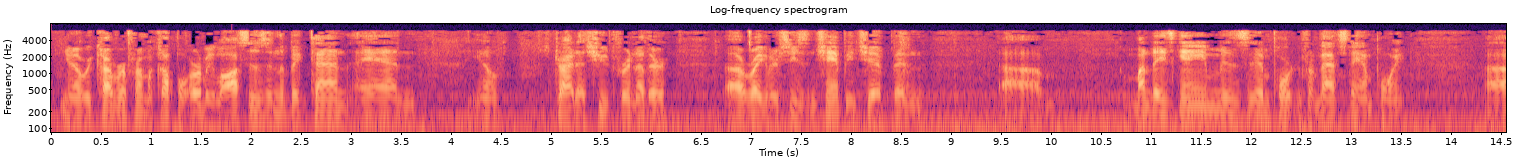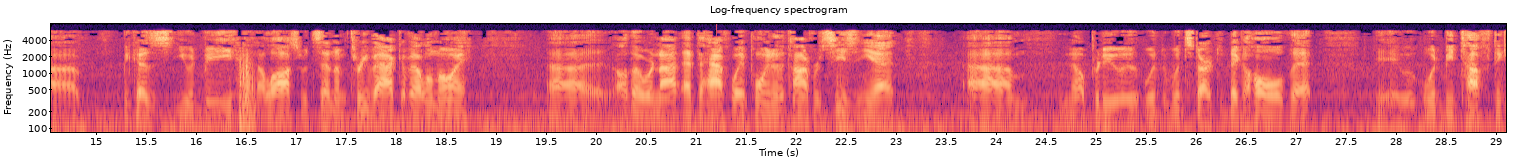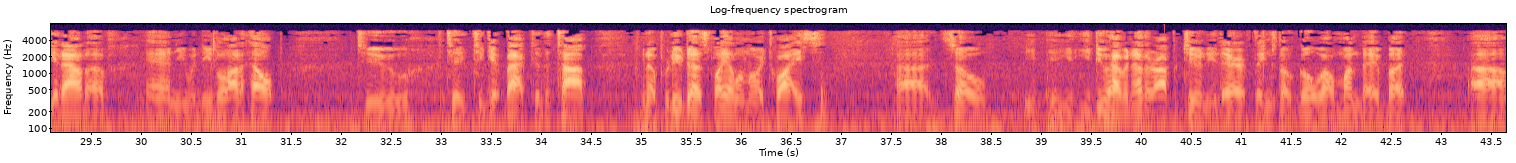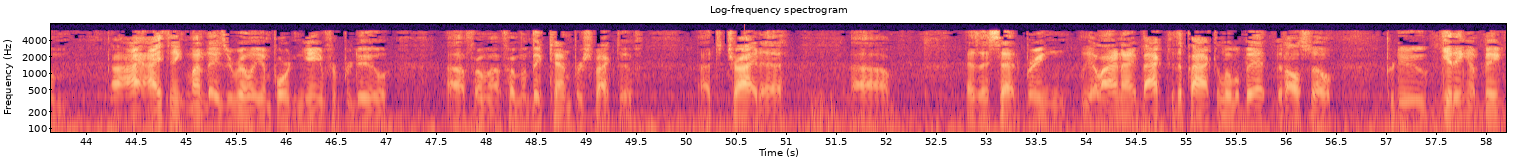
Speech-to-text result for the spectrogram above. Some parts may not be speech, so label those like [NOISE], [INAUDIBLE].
you know, recover from a couple early losses in the Big Ten and, you know, try to shoot for another uh, regular season championship. And um, Monday's game is important from that standpoint uh, because you would be a loss would send them three back of Illinois although we're not at the halfway point of the conference season yet, um, you know, Purdue would, would start to dig a hole that it would be tough to get out of, and you would need a lot of help to to to get back to the top. You know, Purdue does play Illinois twice, uh, so you, you, do have another opportunity there if things don't go well Monday. But um, I, I think Monday's a really important game for Purdue uh, from a, from a Big Ten perspective uh, to try to, uh, as I said, bring the Illini back to the pack a little bit, but also Purdue getting a big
